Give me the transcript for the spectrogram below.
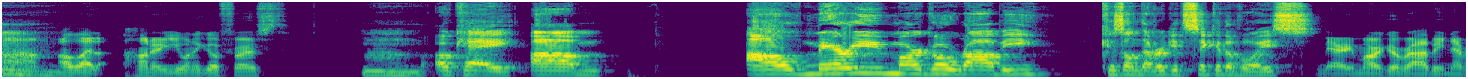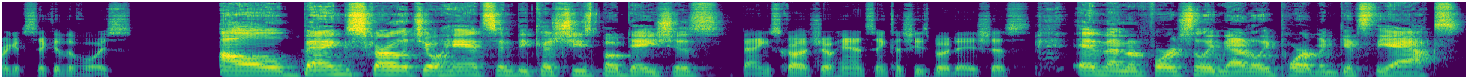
um Mm. i'll let hunter you want to go first Mm, okay. Um, I'll marry Margot Robbie because I'll never get sick of the voice. marry margot robbie never get sick of the voice I'll bang Scarlett Johansson because she's bodacious, bang Scarlett Johansson because she's bodacious. and then unfortunately Natalie Portman gets the axe.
